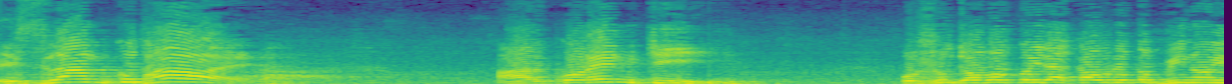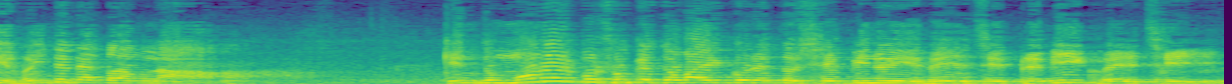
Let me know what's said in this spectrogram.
ইসলাম কোথায়? আর করেন কি? পশু জব কইরা কাউরে তো বিনয়ী হইতে দেখলাম না। কিন্তু মনের পশুকে জবাই করে তো সে বিনয়ী হয়েছে, প্রেমিক হয়েছে।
